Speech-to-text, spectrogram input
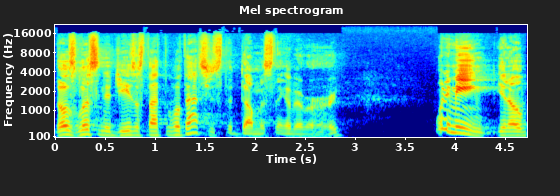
those listening to Jesus thought, well, that's just the dumbest thing I've ever heard. What do you mean, you know,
